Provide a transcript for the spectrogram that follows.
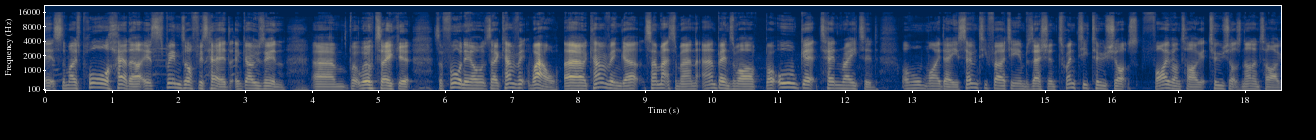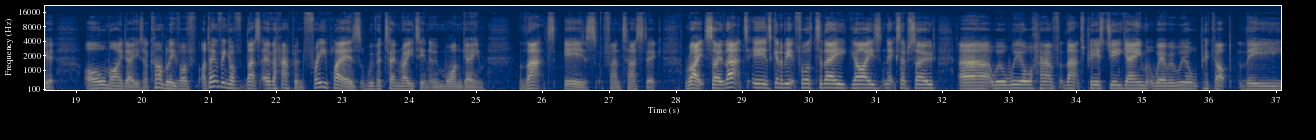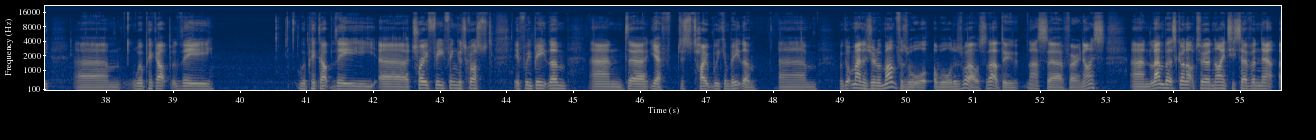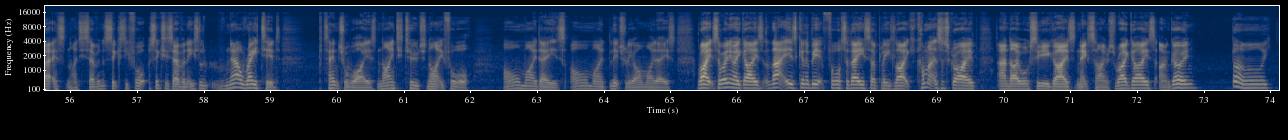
It's the most poor header. It spins off his head and goes in. Um, but we'll take it. So 4 0. So Camavinga, wow. Uh, Camavinga, Saint-Maximin, and Benzema but all get 10 rated. Oh my days. 70 30 in possession, 22 shots, 5 on target, 2 shots, none on target. Oh my days. I can't believe I've. I don't think I've, that's ever happened. Three players with a 10 rating in one game. That is fantastic. Right, so that is going to be it for today, guys. Next episode, uh, we'll, we'll have that PSG game where we will pick up the... Um, we'll pick up the... We'll pick up the uh, trophy, fingers crossed, if we beat them. And, uh, yeah, just hope we can beat them. Um, we've got Manager of the Month as award as well, so that'll do. That's uh, very nice. And Lambert's gone up to a 97 now. Uh, it's 97, 64, 67. He's now rated, potential wise, 92 to 94. Oh my days. Oh my, literally all my days. Right, so anyway, guys, that is going to be it for today. So please like, comment, and subscribe. And I will see you guys next time. So, right, guys, I'm going. Bye.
